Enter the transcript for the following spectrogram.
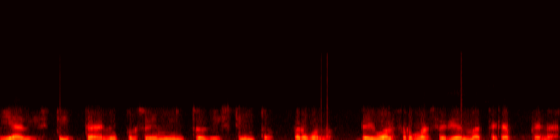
vía distinta, en un procedimiento distinto, pero bueno, de igual forma sería en materia penal.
